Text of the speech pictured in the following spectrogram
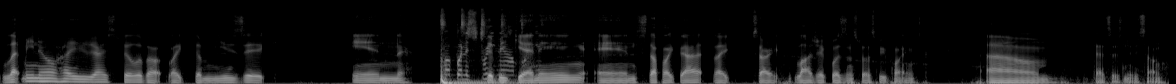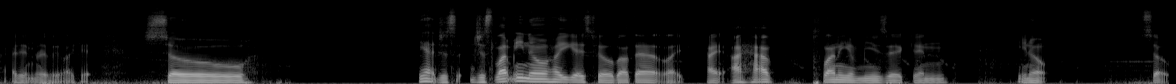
let me know how you guys feel about like the music in the beginning and stuff like that. Like, sorry, Logic wasn't supposed to be playing. Um, that's his new song. I didn't really like it. So, yeah, just just let me know how you guys feel about that. Like, I I have plenty of music, and you know, so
